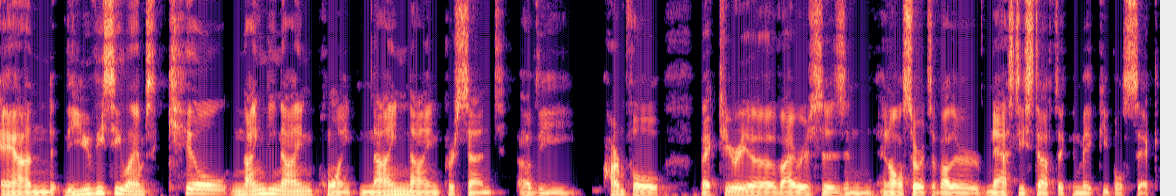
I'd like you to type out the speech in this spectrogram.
and the UVC lamps kill 99.99% of the harmful bacteria, viruses, and, and all sorts of other nasty stuff that can make people sick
